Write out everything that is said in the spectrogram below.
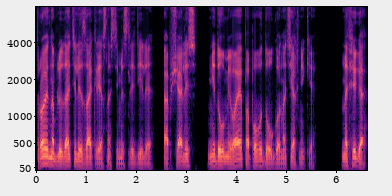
трое наблюдателей за окрестностями следили, общались, недоумевая по поводу угона техники. Нафига?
